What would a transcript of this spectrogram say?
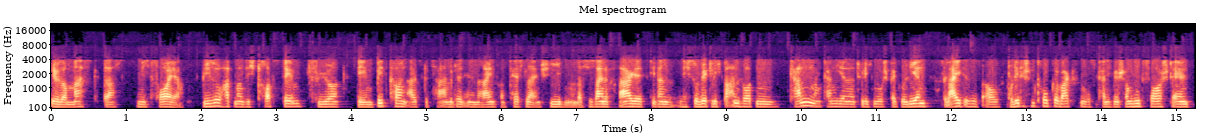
Elon Musk das nicht vorher? Wieso hat man sich trotzdem für den Bitcoin als Bezahlmittel in den Reihen von Tesla entschieden? Und das ist eine Frage, die man nicht so wirklich beantworten kann. Man kann hier natürlich nur spekulieren. Vielleicht ist es auf politischem Druck gewachsen, das kann ich mir schon gut vorstellen.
